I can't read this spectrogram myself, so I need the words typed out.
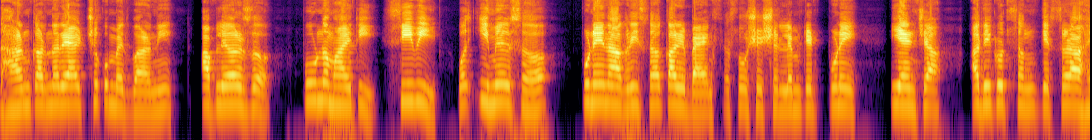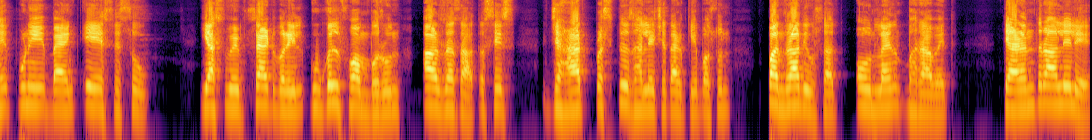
धारण करणाऱ्या इच्छुक उमेदवारांनी आपले अर्ज पूर्ण माहिती सी व्ही व ईमेलसह पुणे नागरी सहकारी बँक्स असोसिएशन लिमिटेड पुणे यांच्या अधिकृत संकेतस्थळ आहे Pune bank A S S O या वेबसाईटवरील गुगल फॉर्म भरून अर्जाचा तसेच जाहिरात प्रसिद्ध झाल्याच्या तारखेपासून पंधरा दिवसात ऑनलाईन भरावेत. त्यानंतर आलेले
